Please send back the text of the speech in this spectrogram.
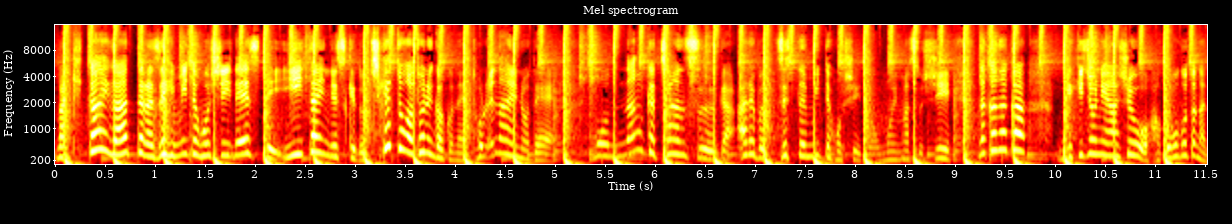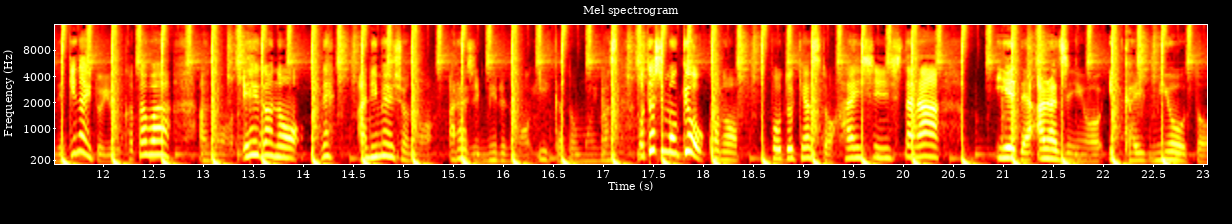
まあ、機会があったらぜひ見てほしいですって言いたいんですけどチケットがとにかくね取れないのでもうなんかチャンスがあれば絶対見てほしいと思いますしなかなか劇場に足を運ぶことができないという方はあの映画のねアニメーションのアラジン見るのもいいかと思います。私も今日このポッドキャスト配信したら家でアラジンを一回見ようと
